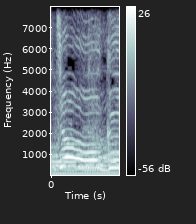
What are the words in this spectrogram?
जाग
